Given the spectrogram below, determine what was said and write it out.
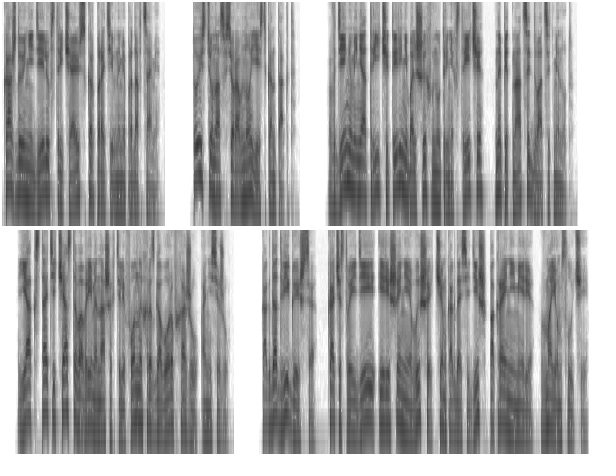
каждую неделю встречаюсь с корпоративными продавцами. То есть у нас все равно есть контакт. В день у меня 3-4 небольших внутренних встречи на 15-20 минут. Я, кстати, часто во время наших телефонных разговоров хожу, а не сижу. Когда двигаешься, качество идеи и решения выше, чем когда сидишь, по крайней мере, в моем случае.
